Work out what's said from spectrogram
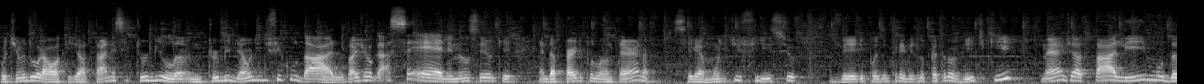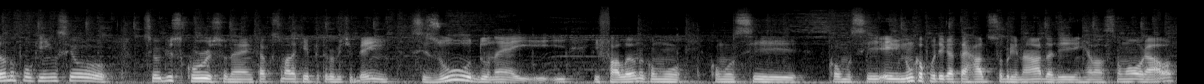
o time do Ural que já está nesse turbilhão, turbilhão de dificuldades, vai jogar CL, não sei o que, ainda perde pro Lanterna, seria muito difícil ver depois a entrevista do Petrovic, que né, já está ali mudando um pouquinho o seu, seu discurso, né? A gente tá acostumado aqui Petrovic bem sisudo, né? E, e, e, falando como, como se como se ele nunca poderia estar errado sobre nada ali em relação ao oral,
